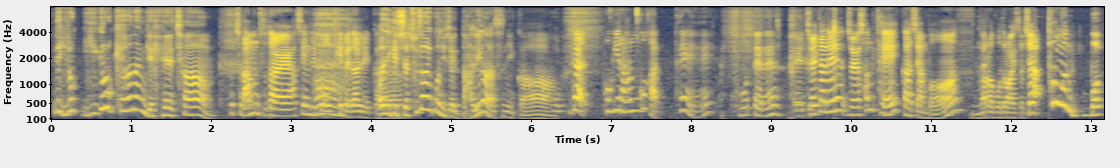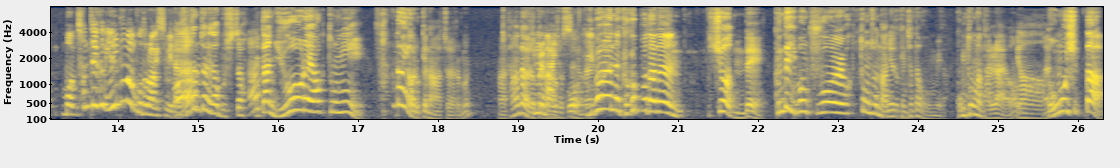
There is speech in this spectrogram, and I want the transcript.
근데 이렇게 이렇게 하는 게 참 그렇죠. 남은 두 달 학생들이 또 어떻게 매달릴 까? 아니 이게 진짜 최상위권 이제 난리가 났으니까 그러니까 포기를 한 것 같아. 그거 때는. 네, 자 일단은 저희가 선택까지 한번 네. 다뤄보도록 하겠습니다. 자, 통은 뭐, 뭐 선택은 일부만 보도록 하겠습니다. 어, 4점짜리 가 보시죠. 어? 일단 6월의 학통이 상당히 어렵게 나왔죠, 여러분. 아, 상당히 어렵게 힘을 많이 나왔고 줬어요. 이번에는 그것보다는 쉬웠는데 근데 이번 9월 학통 전 난이도 괜찮다고 봅니다. 공통만 달라요. 야. 너무 쉽다.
